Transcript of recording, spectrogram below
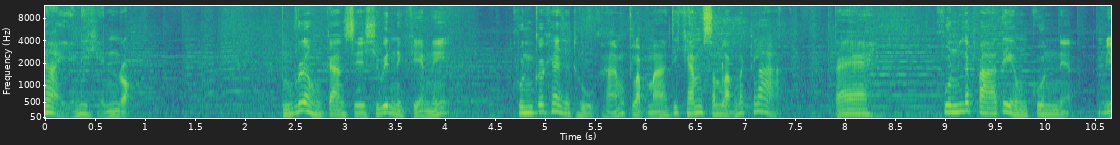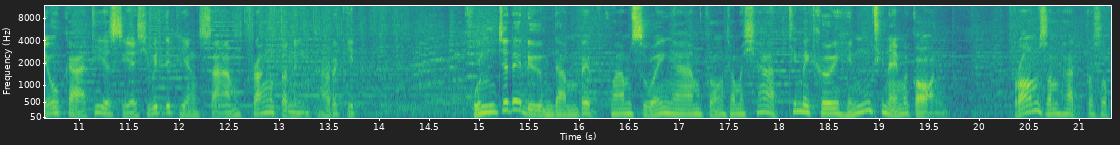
ง่ายอย่างที่เห็นหรอก เรื่องของการเสียชีวิตในเกมนี้ คุณก็แค่จะถูกหามกลับมาที่แคมป์สำหรับนักล่า แต่คุณและปาร์ตี้ของคุณเนี่ยมีโอกาสที่จะเสียชีวิตได้เพียง 3 ครั้งต่อหนึ่งภารกิจ คุณจะได้ดื่มด่ำไปกับความสวยงามของธรรมชาติที่ไม่เคยเห็นที่ไหนมาก่อน พร้อมสัมผัสประสบ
